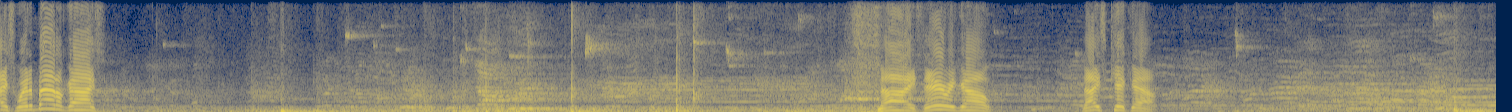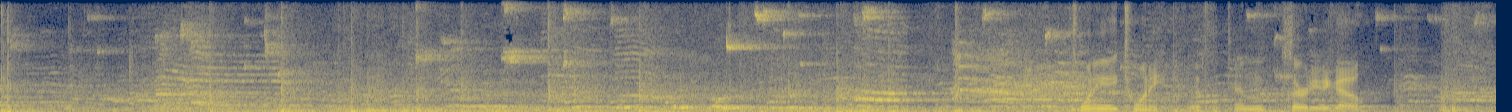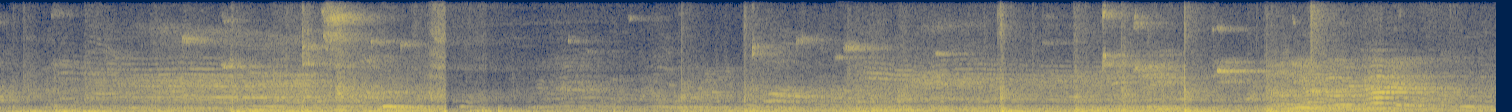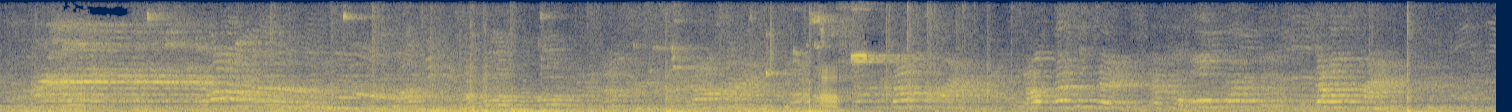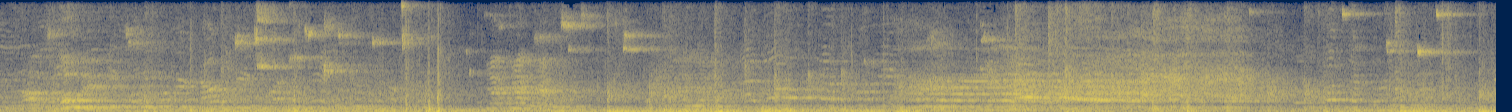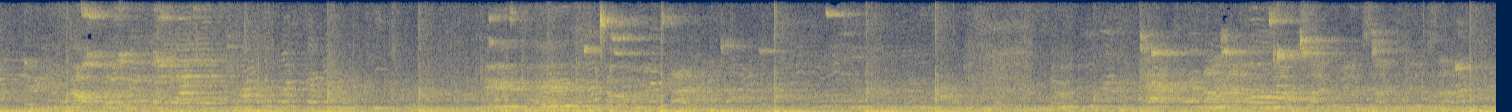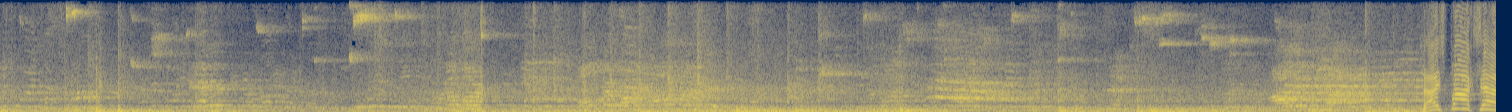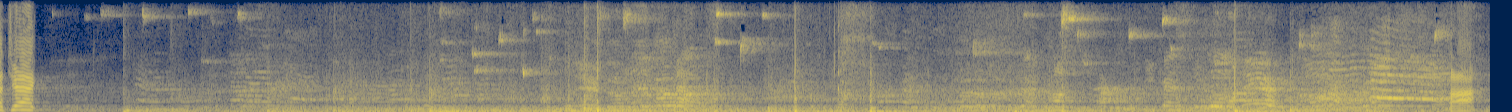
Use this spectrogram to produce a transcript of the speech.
Nice way to battle, guys. Nice, there we go. Nice kick out. Twenty-eight twenty with ten thirty to go. Box out, Jack. Ah.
